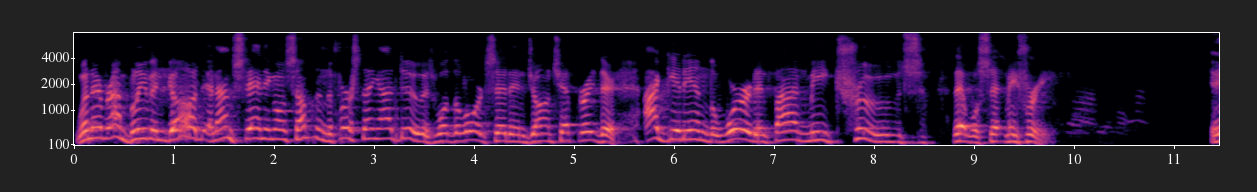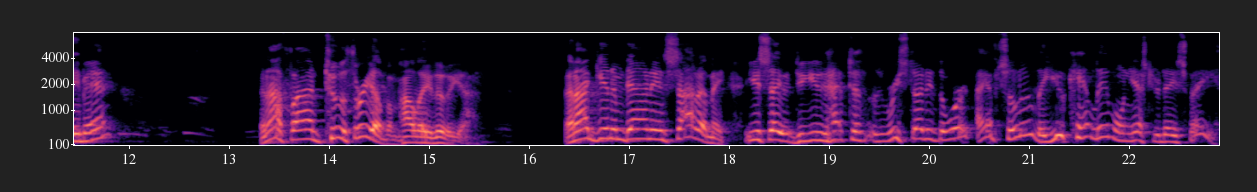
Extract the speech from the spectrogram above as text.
Whenever I'm believing God and I'm standing on something, the first thing I do is what the Lord said in John chapter 8 there. I get in the Word and find me truths that will set me free. Amen? And I find two or three of them, hallelujah. And I get them down inside of me. You say, Do you have to restudy the word? Absolutely. You can't live on yesterday's faith.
